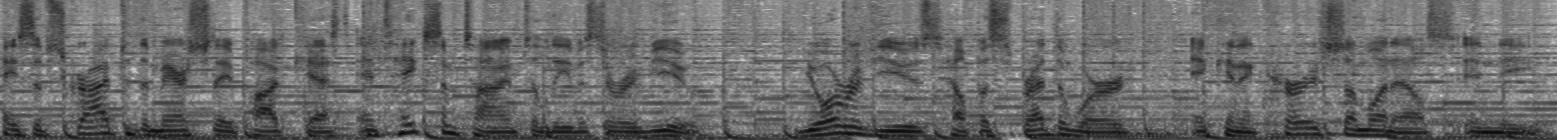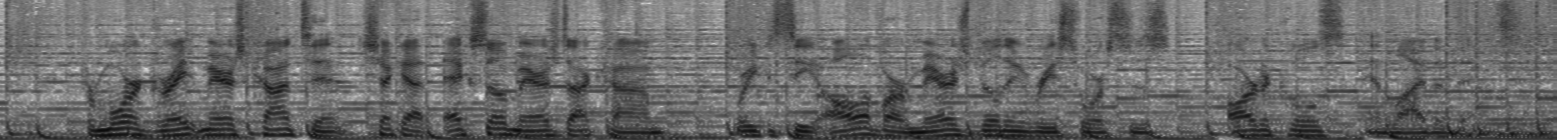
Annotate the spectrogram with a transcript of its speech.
hey, subscribe to the Marriage Today podcast and take some time to leave us a review. Your reviews help us spread the word and can encourage someone else in need. For more great marriage content, check out xomarriage.com where you can see all of our marriage building resources, articles, and live events.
